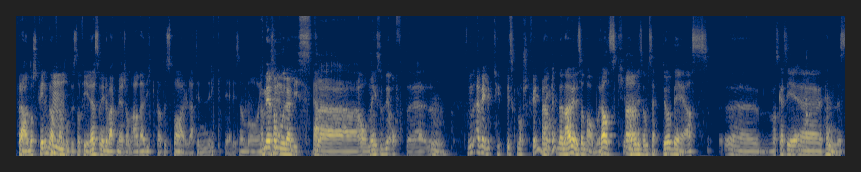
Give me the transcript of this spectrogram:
fra en norsk film da, fra Mm. 2004, som ville vært mer sånn Ja, det er viktig at du sparer deg til den riktige, liksom. Og Ja, mer sånn Ja. moralistholdning som vi ofte Mm. Som er veldig typisk norsk film, Ja, egentlig. den er veldig sånn amoralsk. Ja. Den liksom setter jo Beas øh, Hva skal jeg si øh, Hennes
